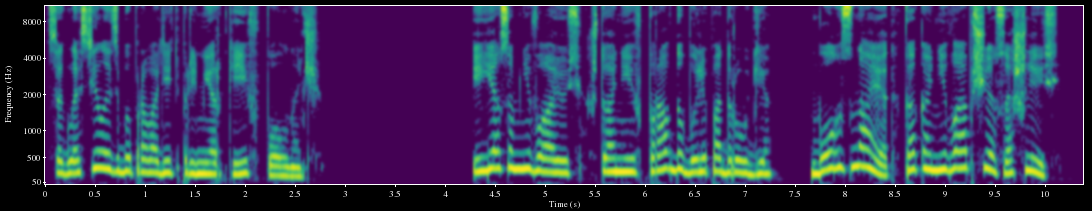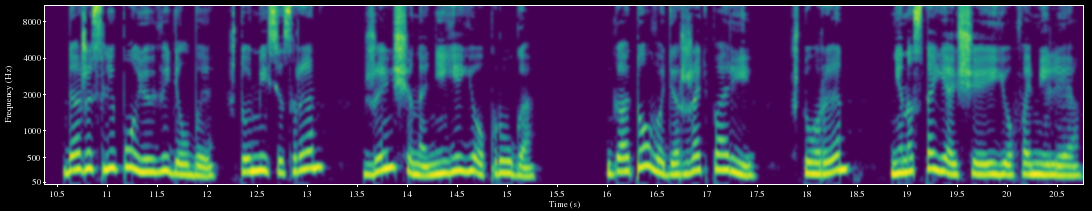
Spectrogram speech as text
согласилась бы проводить примерки и в полночь. И я сомневаюсь, что они и вправду были подруги. Бог знает, как они вообще сошлись. Даже слепой увидел бы, что миссис Рен – женщина не ее круга. Готова держать пари, что Рен – не настоящая ее фамилия.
